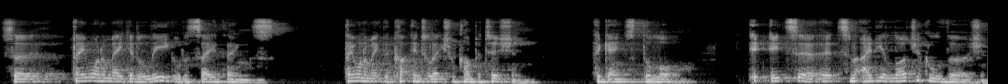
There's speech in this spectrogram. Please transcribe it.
So they want to make it illegal to say things. They want to make the intellectual competition against the law. It's a, it's an ideological version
